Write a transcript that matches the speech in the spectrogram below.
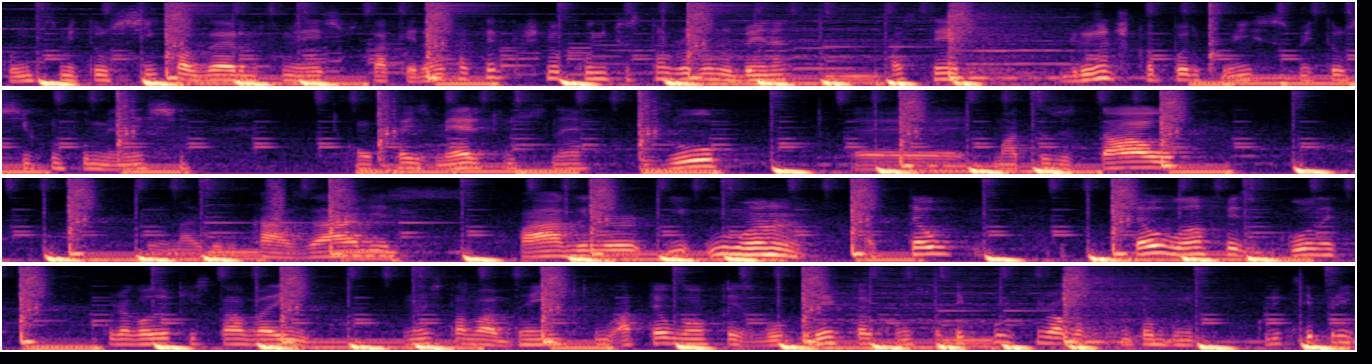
Corinthians meteu 5x0 no Fluminense do Taquerão. Faz tempo que os Corinthians estão jogando bem, né? Faz tempo. Grande campanha do Corinthians, meteu 5 no Fluminense. Com 6 méritos, né? Ju, é, Matheus tem mais o Casares, Fagner e o Luan. Até o, até o Luan fez gol, né? O jogador que estava aí não estava bem. Até o Luan fez gol. Grande vitória do Corinthians. Até que o Corinthians joga assim tão bonito. O Corinthians sempre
